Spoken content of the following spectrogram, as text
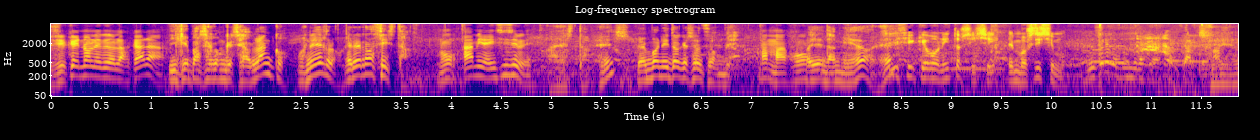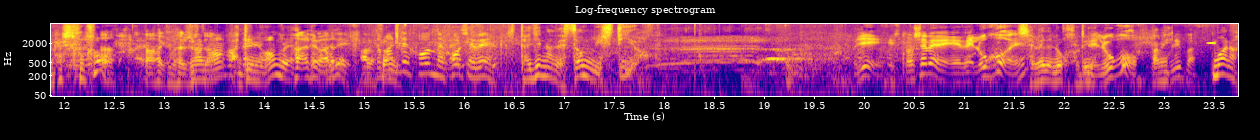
Si es que no le veo la cara. ¿Y qué pasa con que sea blanco o negro? ¿Eres racista? No. Ah, mira, ahí sí se ve. Ahí está, ¿ves? Es bonito que es el zombie. Más majo. Oye, da miedo, Sí, ¿eh? sí, qué bonito, sí, sí. Hermosísimo. Ah, que me ha No, asustado. no, a ti no, hombre. Vale, vale. Cuanto más lejos, mejor se ve. Está lleno de zombies, tío. Oye, esto se ve de lujo, ¿eh? Se ve de lujo, tío. De lujo. Para mí. Bueno,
